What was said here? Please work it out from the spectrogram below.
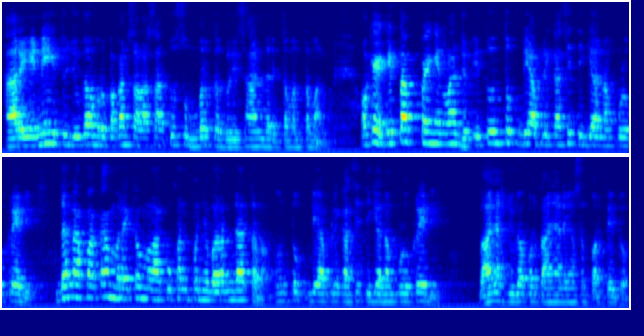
Hari ini itu juga merupakan salah satu sumber kegelisahan dari teman-teman. Oke, kita pengen lanjut. Itu untuk di aplikasi 360 kredit. Dan apakah mereka melakukan penyebaran data Bang untuk di aplikasi 360 kredit? Banyak juga pertanyaan yang seperti itu.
